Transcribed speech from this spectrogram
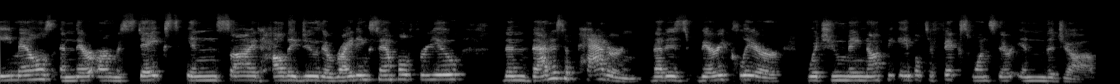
emails and there are mistakes inside how they do their writing sample for you then that is a pattern that is very clear, which you may not be able to fix once they're in the job.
